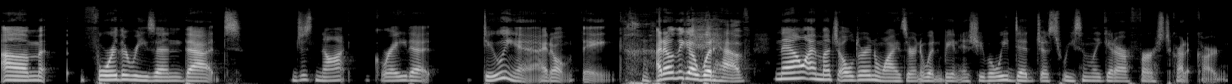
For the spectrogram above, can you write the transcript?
um, for the reason that I'm just not great at doing it. I don't think. I don't think I would have. Now I'm much older and wiser and it wouldn't be an issue, but we did just recently get our first credit card.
